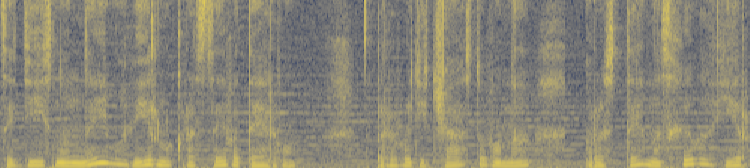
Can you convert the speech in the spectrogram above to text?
це дійсно неймовірно красиве дерево. В природі часто вона росте на схилах гір.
